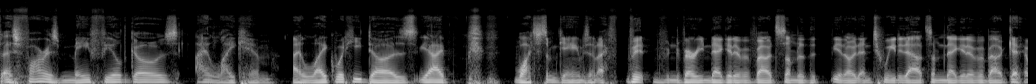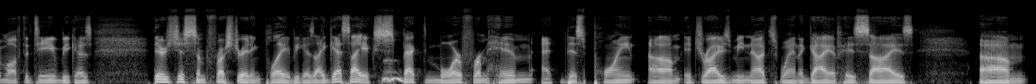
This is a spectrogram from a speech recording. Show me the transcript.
As far as Mayfield goes, I like him. I like what he does. Yeah, I've watched some games and I've been very negative about some of the, you know, and tweeted out some negative about get him off the team because there's just some frustrating play because I guess I expect more from him at this point. Um, it drives me nuts when a guy of his size um,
